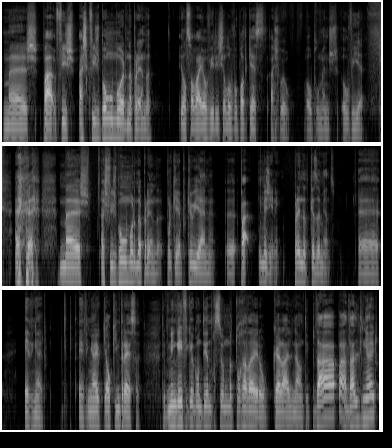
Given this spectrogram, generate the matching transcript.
Mas, pá, fiz, acho que fiz bom humor na prenda. Ele só vai ouvir isto, ele ouve o podcast, acho eu. Ou pelo menos ouvia. Mas acho que fiz bom humor na prenda. Porquê? Porque eu e Ana, eh, pá, imaginem, prenda de casamento eh, é dinheiro. É dinheiro que é o que interessa. Tipo, ninguém fica contente de receber uma torradeira ou caralho, não. Tipo, dá, pá, dá-lhe dinheiro.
